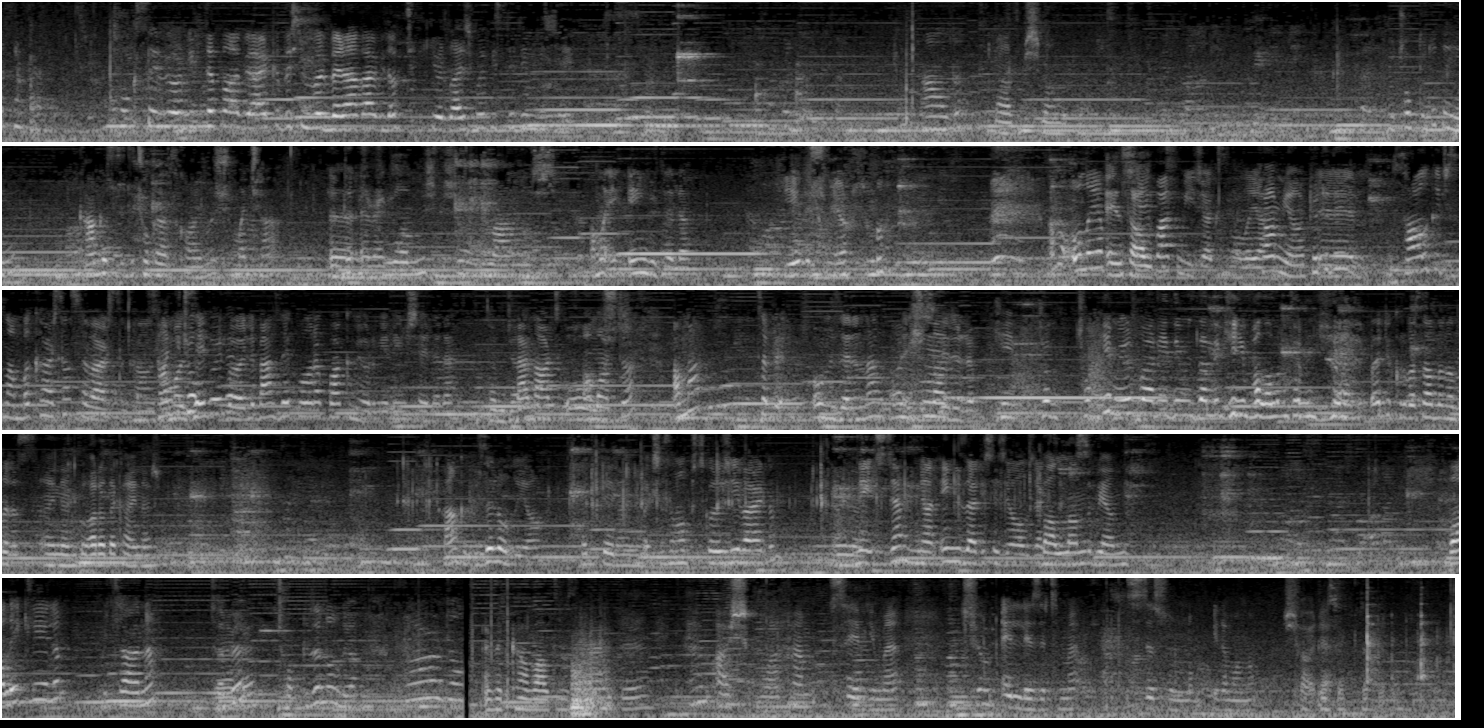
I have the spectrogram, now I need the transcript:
Çok seviyorum. İlk defa bir arkadaşım böyle beraber vlog çekiyoruz. Açmak istediğim bir şey. Aldım. Bazı pişmanlık var. Bu çok kötü değil. Kanka sütü çok az koymuş maça. Ee, evet. Kullanmış bir şey. Kullanmış. Ama en, en güzeli diye düşünüyorum. Ama olaya En şey sağlıklısı. bakmayacaksın olaya. Tam ya kötü Ee, değil. sağlık açısından bakarsan seversin kanka. Sanki Ama çok zevk böyle- böyle... ben zevk olarak bakmıyorum yediğim şeylere. Tabii canım. Ben de artık o Amaç. olmuştu. Ama tabii onun üzerinden eşit şundan- veririm. Keyif, çok çok yemiyoruz bari yediğimizden de keyif alalım tabii ki. Bence kruvasandan alırız. Aynen bu arada kaynar. Kanka güzel oluyor. Hadi değil aynen. Bak işte sana o psikolojiyi verdim. Aynen. Ne içeceğim? Dünyanın en güzel içeceği olacak. Ballandı bir anda. Bal ekleyelim bir tane. Tabii. Nerede? Çok güzel oluyor. Pardon. Evet kahvaltımız geldi. Hem aşkıma hem sevgime, tüm el lezzetimi size sundum İrem Hanım. Şöyle. Teşekkür ederim.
